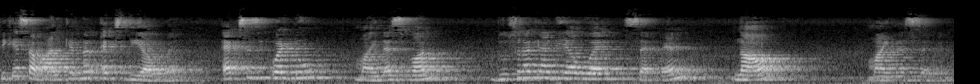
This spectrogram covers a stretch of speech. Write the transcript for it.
ठीक है? सवाल के अंदर एक्स दिया हुआ है। X is equal to minus one दूसरा क्या दिया हुआ है? सेवन नाउ माइनस सेवन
